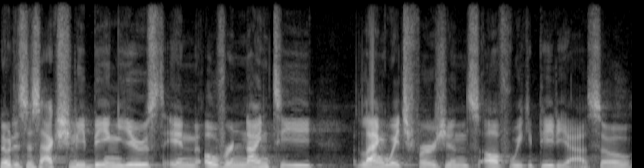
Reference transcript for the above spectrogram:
No, this is actually being used in over 90 language versions of Wikipedia. So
